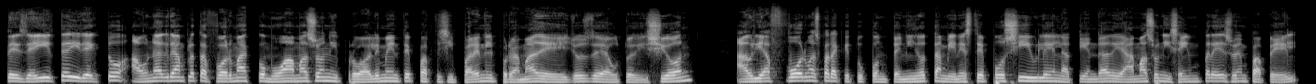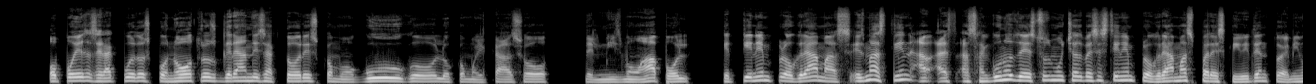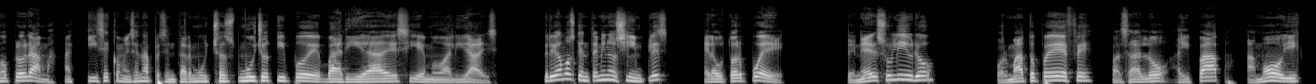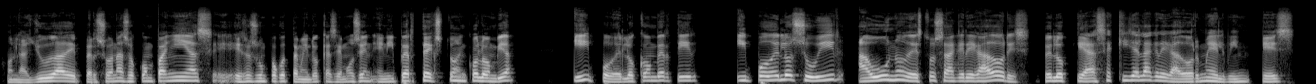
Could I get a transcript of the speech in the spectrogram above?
desde irte directo a una gran plataforma como Amazon y probablemente participar en el programa de ellos de autoedición Habría formas para que tu contenido también esté posible en la tienda de Amazon y sea impreso en papel. O puedes hacer acuerdos con otros grandes actores como Google o como el caso del mismo Apple, que tienen programas. Es más, tienen, algunos de estos muchas veces tienen programas para escribir dentro del mismo programa. Aquí se comienzan a presentar muchos, mucho tipo de variedades y de modalidades. Pero digamos que en términos simples, el autor puede tener su libro, formato PDF, pasarlo a IPAP, a MOBI, con la ayuda de personas o compañías. Eh, eso es un poco también lo que hacemos en, en hipertexto en Colombia y poderlo convertir y poderlo subir a uno de estos agregadores. Entonces, lo que hace aquí ya el agregador Melvin es,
